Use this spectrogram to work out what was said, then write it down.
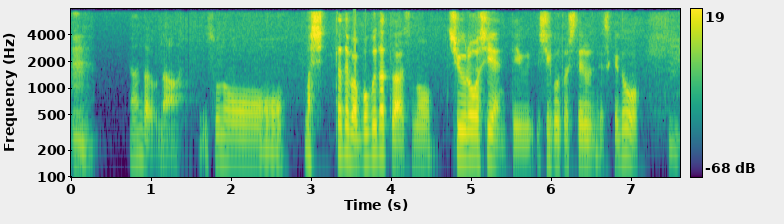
うん。なんだろうな、その、まあ、し例えば僕だったら、その、就労支援っていう仕事してるんですけど、うん。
